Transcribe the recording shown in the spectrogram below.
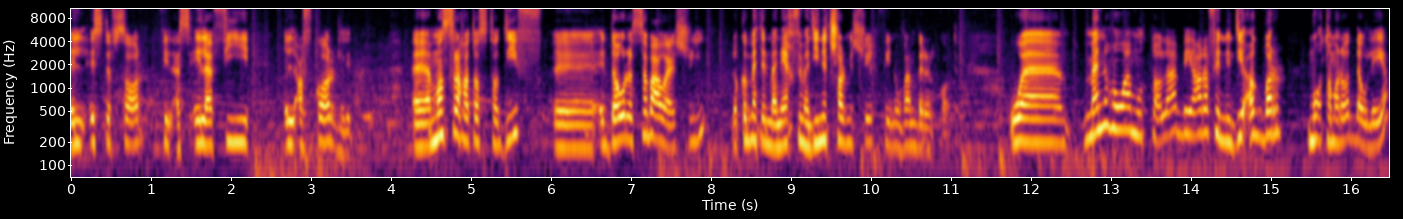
الاستفسار في الأسئلة في الأفكار لده مصر هتستضيف الدورة ال 27 لقمة المناخ في مدينة شرم الشيخ في نوفمبر القادم. ومن هو مطلع بيعرف إن دي أكبر مؤتمرات دولية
